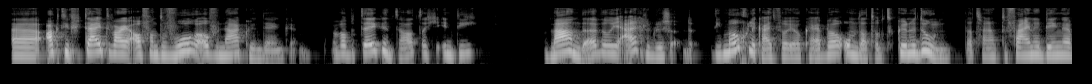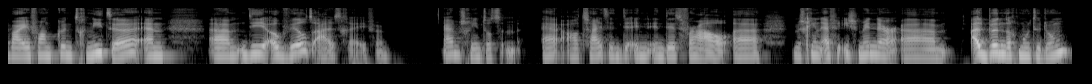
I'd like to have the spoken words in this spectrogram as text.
uh, activiteiten waar je al van tevoren over na kunt denken. Wat betekent dat? Dat je in die maanden wil je eigenlijk dus die mogelijkheid wil je ook hebben om dat ook te kunnen doen. Dat zijn ook de fijne dingen waar je van kunt genieten en um, die je ook wilt uitgeven. Ja, misschien tot, had zij het in, in, in dit verhaal uh, misschien even iets minder uh, uitbundig moeten doen.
